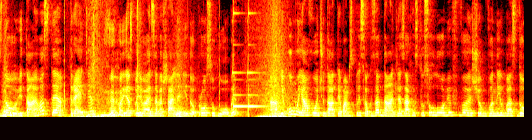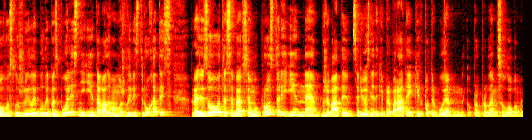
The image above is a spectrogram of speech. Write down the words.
Знову вітаю вас. Це третє, я сподіваюся, завершальне відео про суглоби, в якому я хочу дати вам список завдань для захисту суглобів, щоб вони вас довго служили, були безболісні і давали вам можливість рухатись, реалізовувати себе в цьому просторі і не вживати серйозні такі препарати, яких потребує про- проблеми з суглобами.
